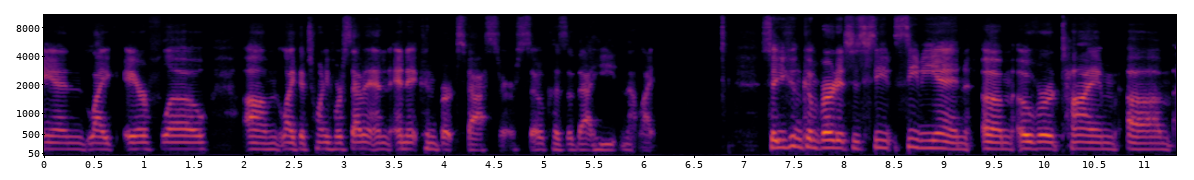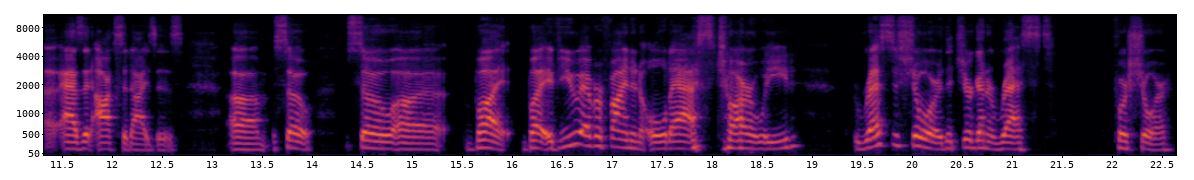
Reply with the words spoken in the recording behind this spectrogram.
and like airflow, um, like a twenty four seven, and and it converts faster. So because of that heat and that light. So you can convert it to C- CBN um, over time um, as it oxidizes. Um, so so uh, but but if you ever find an old ass jar of weed, rest assured that you're gonna rest for sure.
